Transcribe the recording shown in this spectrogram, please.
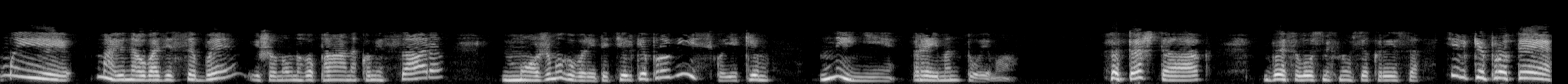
Ми, маю на увазі себе і шановного пана комісара, можемо говорити тільки про військо, яким нині рейментуємо. Та ж так, весело усміхнувся Криса, тільки про те,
